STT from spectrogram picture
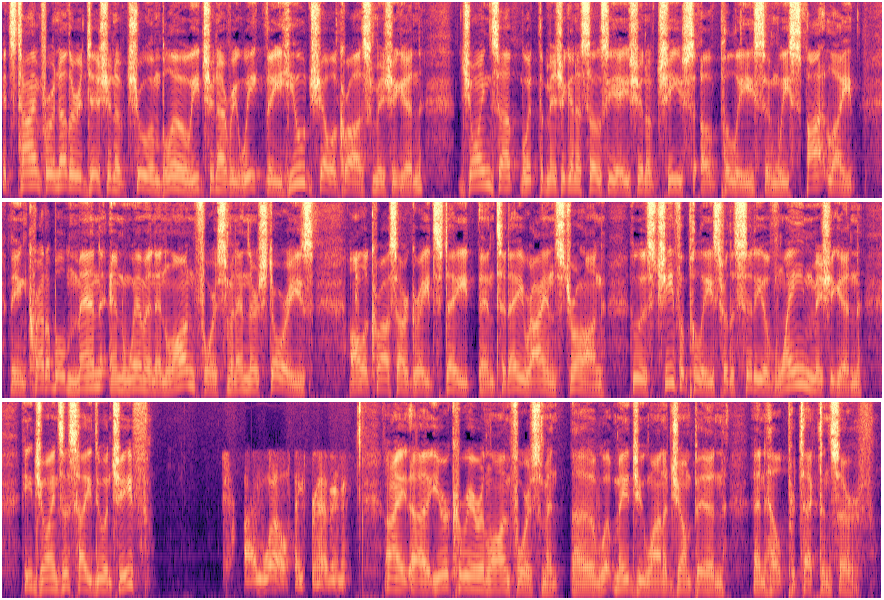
It's time for another edition of True and Blue. Each and every week, the huge show across Michigan joins up with the Michigan Association of Chiefs of Police, and we spotlight the incredible men and women in law enforcement and their stories all across our great state. And today, Ryan Strong, who is Chief of Police for the city of Wayne, Michigan, he joins us. How you doing, Chief? I'm well. Thanks for having me. All right. Uh, your career in law enforcement, uh, what made you want to jump in and help protect and serve?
